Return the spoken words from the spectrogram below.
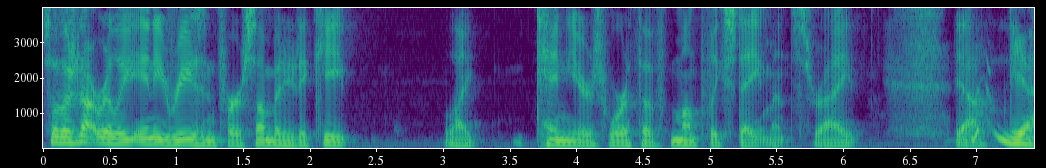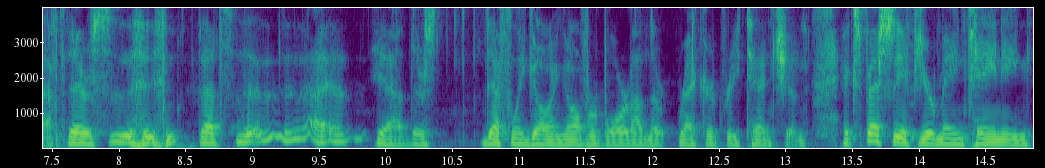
So there's not really any reason for somebody to keep like 10 years worth of monthly statements, right? Yeah. Yeah. There's, that's the, uh, yeah, there's definitely going overboard on the record retention, especially if you're maintaining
